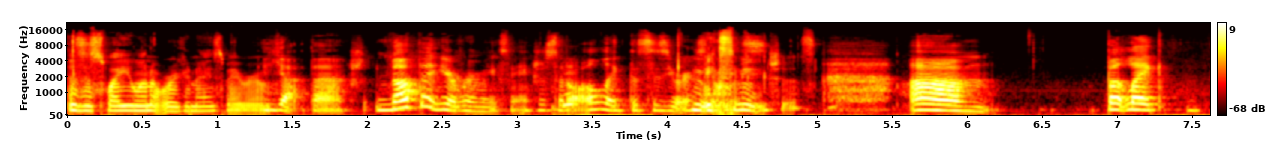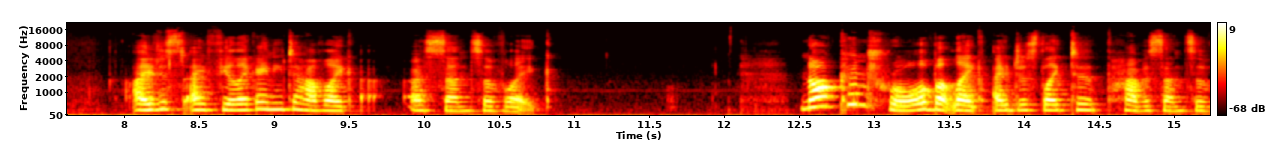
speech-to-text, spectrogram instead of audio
Is this why you want to organize my room? Yeah, that actually. Not that your room makes me anxious at all. Like, this is your makes me anxious. Um, but like, I just I feel like I need to have like a sense of like, not control, but like I just like to have a sense of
